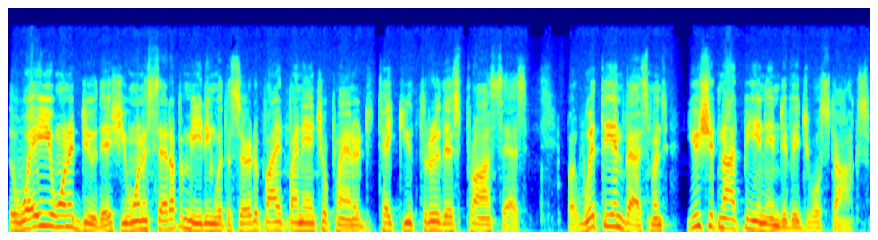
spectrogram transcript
The way you want to do this, you want to set up a meeting with a certified financial planner to take you through this process. But with the investments, you should not be in individual stocks.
